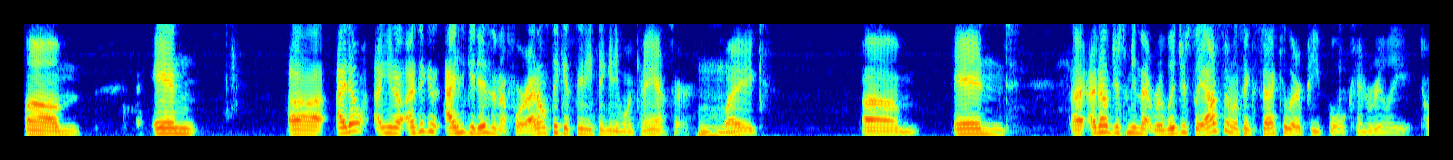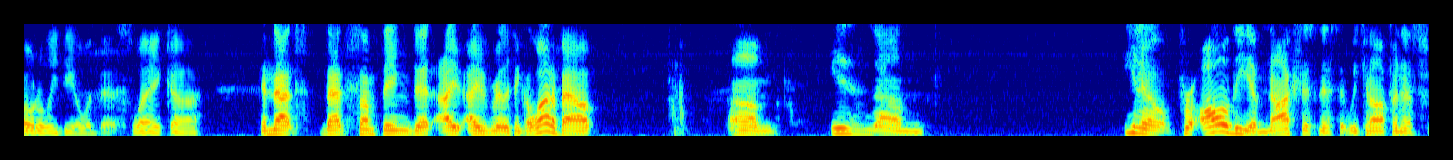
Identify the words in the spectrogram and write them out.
um and uh i don't you know i think it- i think it is enough for i don't think it's anything anyone can answer Mhm. like um and I I don't just mean that religiously. I also don't think secular people can really totally deal with this. Like, uh, and that's that's something that I, I really think a lot about. Um, is um, you know, for all the obnoxiousness that we can often as,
